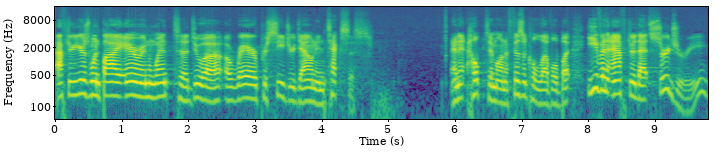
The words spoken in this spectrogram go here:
after years went by, Aaron went to do a, a rare procedure down in Texas. And it helped him on a physical level, but even after that surgery,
